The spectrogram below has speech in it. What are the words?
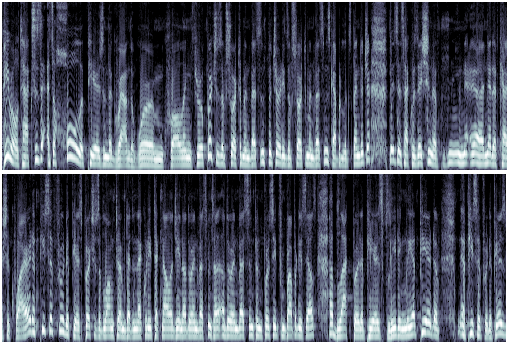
Payroll taxes as a whole appears in the ground, the worm crawling through purchase of short-term investments, maturities of short-term investments, capital expenditure, business acquisition of uh, net of cash acquired. A piece of fruit appears, purchase of long-term debt and equity, technology and other investments, uh, other investments and proceed from property sales. A blackbird appears. Fleetingly, appeared of a piece of fruit appears,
